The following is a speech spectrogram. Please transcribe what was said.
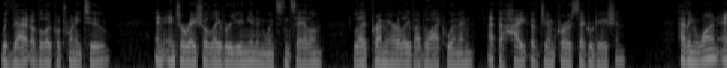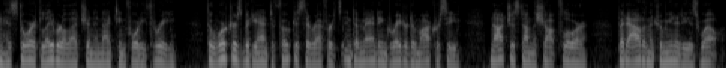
with that of Local 22, an interracial labor union in Winston Salem, led primarily by black women at the height of Jim Crow segregation? Having won an historic labor election in 1943, the workers began to focus their efforts in demanding greater democracy, not just on the shop floor, but out in the community as well.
